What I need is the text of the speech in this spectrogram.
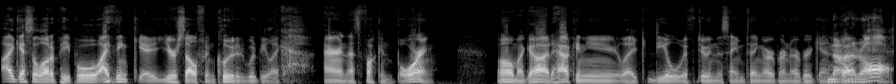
I guess a lot of people, I think yourself included, would be like, ah, Aaron, that's fucking boring. Oh my god, how can you like deal with doing the same thing over and over again? Not But at all.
